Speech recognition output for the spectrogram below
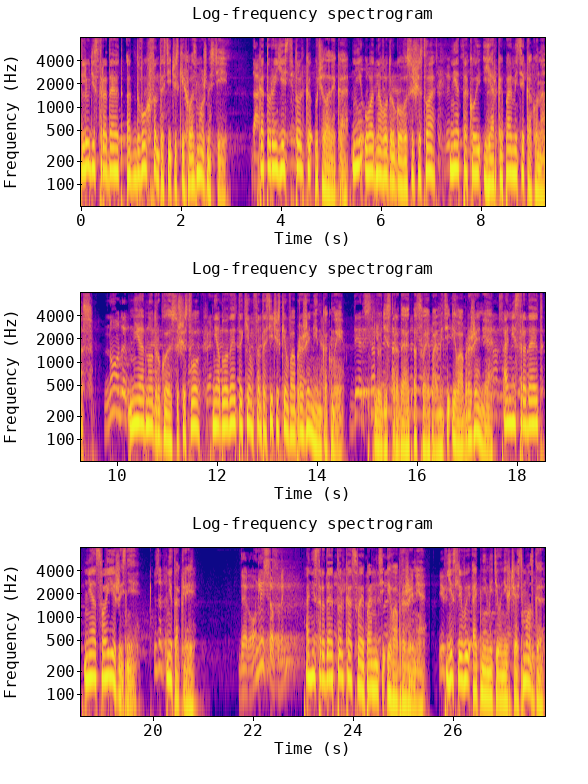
Люди страдают от двух фантастических возможностей — который есть только у человека. Ни у одного другого существа нет такой яркой памяти, как у нас. Ни одно другое существо не обладает таким фантастическим воображением, как мы. Люди страдают от своей памяти и воображения. Они страдают не от своей жизни. Не так ли? Они страдают только от своей памяти и воображения. Если вы отнимете у них часть мозга,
